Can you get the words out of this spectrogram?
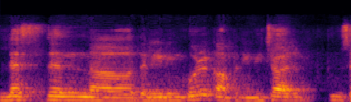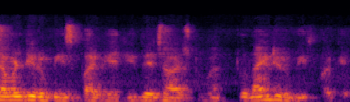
less than uh, the leading courier company. We charge 270 rupees per kg. They charge 290 rupees per kg.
